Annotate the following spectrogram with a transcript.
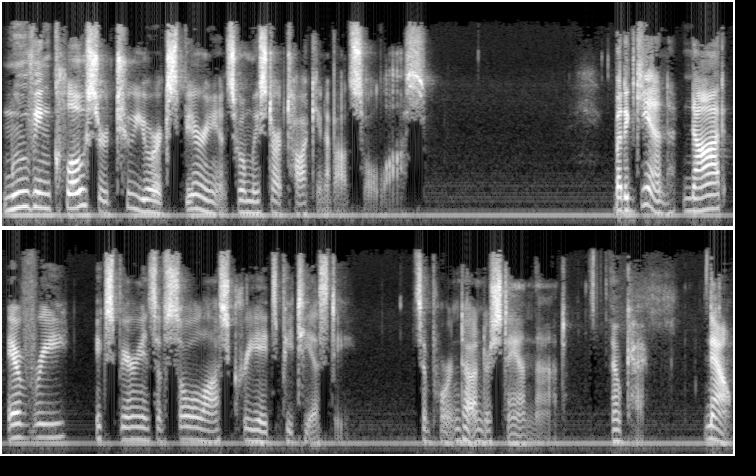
moving closer to your experience when we start talking about soul loss. But again, not every experience of soul loss creates PTSD. It's important to understand that. Okay. Now,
